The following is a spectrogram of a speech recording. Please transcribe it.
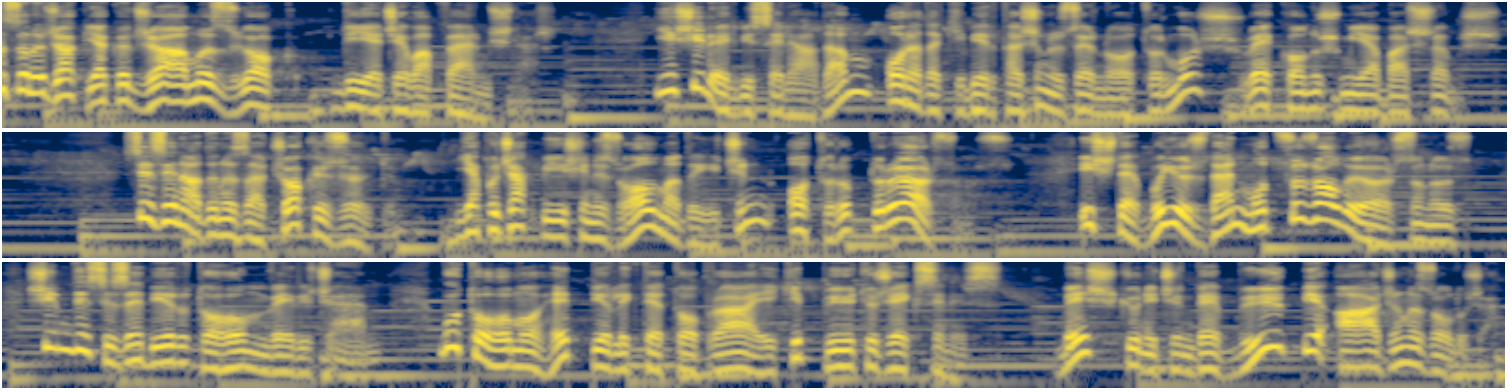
Isınacak yakacağımız yok diye cevap vermişler. Yeşil elbiseli adam oradaki bir taşın üzerine oturmuş ve konuşmaya başlamış. Sizin adınıza çok üzüldüm. Yapacak bir işiniz olmadığı için oturup duruyorsunuz. İşte bu yüzden mutsuz oluyorsunuz. Şimdi size bir tohum vereceğim. Bu tohumu hep birlikte toprağa ekip büyüteceksiniz. Beş gün içinde büyük bir ağacınız olacak.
